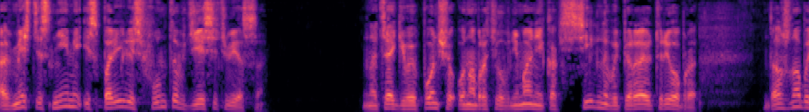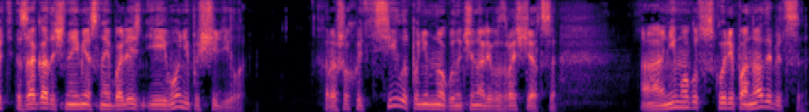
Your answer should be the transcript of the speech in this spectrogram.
а вместе с ними испарились фунтов 10 веса. Натягивая пончо, он обратил внимание, как сильно выпирают ребра. Должно быть, загадочная местная болезнь и его не пощадила. Хорошо, хоть силы понемногу начинали возвращаться, а они могут вскоре понадобиться,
